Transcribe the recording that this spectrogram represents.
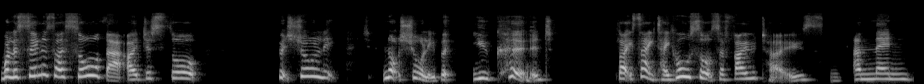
well, as soon as I saw that, I just thought, but surely, not surely, but you could, like say, take all sorts of photos and then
